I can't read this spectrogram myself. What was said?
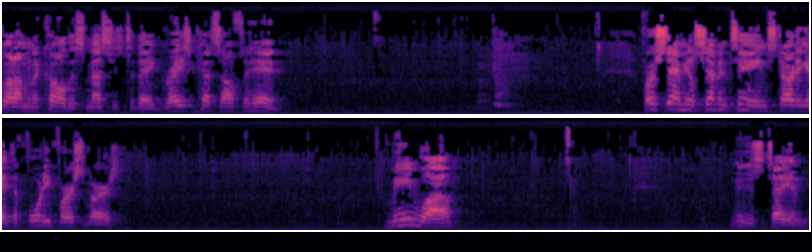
what I'm going to call this message today. Grace cuts off the head. 1 Samuel 17, starting at the 41st verse. Meanwhile, let me just tell you,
